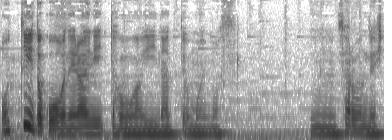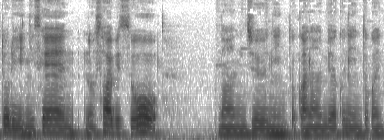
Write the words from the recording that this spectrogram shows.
う大きいとこを狙いに行った方がいいなって思います。うん、サロンで1人2,000円のサービスを何十人とか何百人とかに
